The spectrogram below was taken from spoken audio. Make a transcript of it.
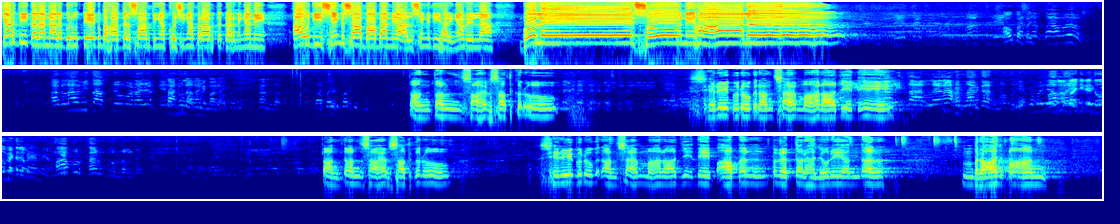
ਚੜ੍ਹਦੀ ਕਲਾ ਨਾਲ ਗੁਰੂ ਤੇਗ ਬਹਾਦਰ ਸਾਹਿਬ ਦੀਆਂ ਖੁਸ਼ੀਆਂ ਪ੍ਰਾਪਤ ਕਰਨੀਆਂ ਨੇ। ਆਓ ਜੀ, ਸਿੰਘ ਸਾਹਿਬ ਬਾਬਾ ਨਿਹਾਲ ਸਿੰਘ ਜੀ ਹਰੀਆਂ ਵੇਲਾਂ। ਬੋਲੇ ਸੋ ਨਿਹਾਲ। ਧੰਨ ਧੰਨ ਸਾਹਿਬ ਸਤਿਗੁਰੂ। ਸ੍ਰੀ ਗੁਰੂ ਗ੍ਰੰਥ ਸਾਹਿਬ ਮਹਾਰਾਜ ਜੀ ਦੇ ਧੰਨ ਧੰਨ ਸਾਹਿਬ ਸਤਿਗੁਰੂ, ਸ੍ਰੀ ਗੁਰੂ ਗ੍ਰੰਥ ਸਾਹਿਬ ਮਹਾਰਾਜ ਜੀ ਦੇ ਪਾਵਨ ਪਵਿੱਤਰ ਹਜ਼ੂਰੀ ਅੰਦਰ ਬਰਾਜਮਾਨ,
